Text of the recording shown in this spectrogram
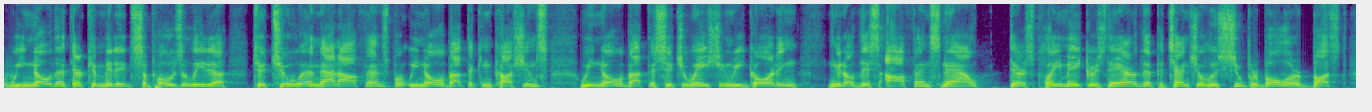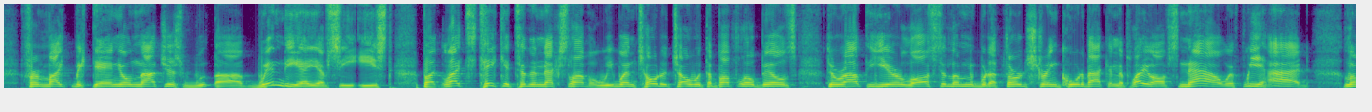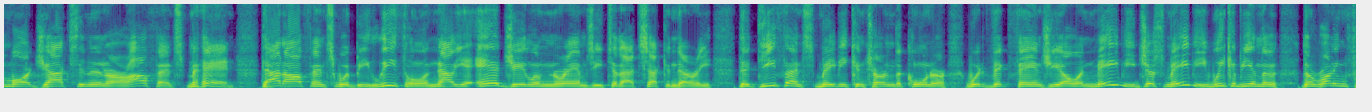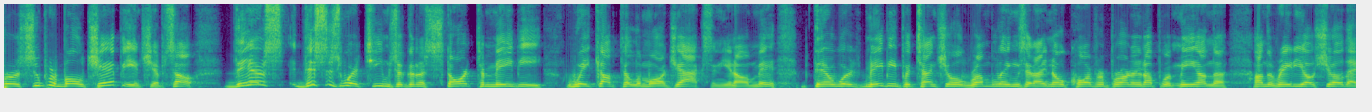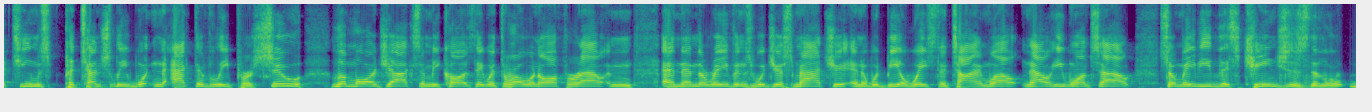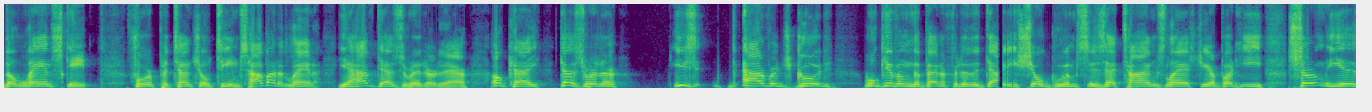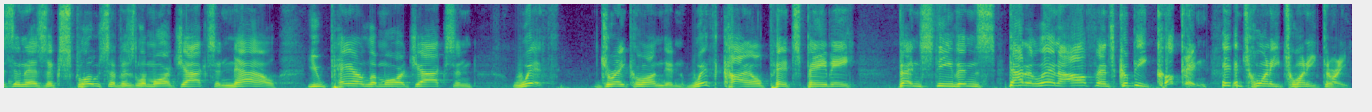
we know that they're committed supposedly to, to Tua and that offense, but we know about the concussions. We know about the situation regarding, you know, this offense now. There's playmakers there. The potential is Super Bowl or bust for Mike McDaniel, not just uh, win the AFC East, but let's take it to the next level. We went toe to toe with the Buffalo Bills throughout the year, lost to them with a third string quarterback in the playoffs. Now, if we had Lamar Jackson in our offense, man, that offense would be lethal. And now you add Jalen Ramsey to that secondary. The defense maybe can turn the corner with Vic Fangio, and maybe, just maybe, we could be in the the running for a Super Bowl championship. So there's this is where teams are going to start to maybe wake up to Lamar Jackson. You know, may, there were maybe potential rumblings, and I know Carver brought it up with me on the on the radio show that teams potentially wouldn't actively pursue Lamar Jackson because they would throw an offer out and and then the Ravens would just match it and it would be a waste of time. Well, now he wants out, so maybe this changes the the landscape for potential teams. How about Atlanta? You have Des Ridder there. Okay, Des Ridder, he's average, good. We'll give him the benefit of the doubt. He showed glimpses at times last year, but he certainly isn't as explosive as Lamar Jackson. Now you pair Lamar Jackson with Drake London, with Kyle Pitts, baby. Ben Stevens, that Atlanta offense could be cooking in 2023.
